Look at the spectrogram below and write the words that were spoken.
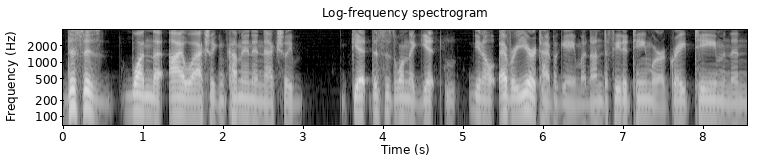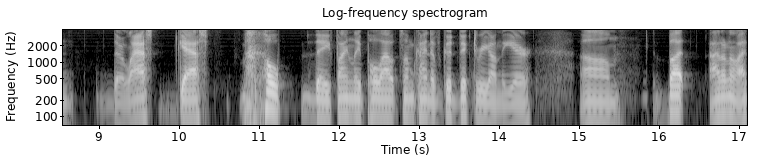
This is one that Iowa actually can come in and actually get. This is the one they get. You know, every year type of game. An undefeated team or a great team, and then their last gasp hope they finally pull out some kind of good victory on the year. Um, but I don't know. I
